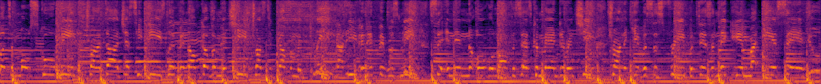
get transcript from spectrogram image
but to most school mean. Trying to dodge STDs, living off government cheese. Trust the government, please. Not even if it was me, sitting in the Oval Office as commander in chief. Trying to give us us free, but there's a nigga in my ear saying, You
